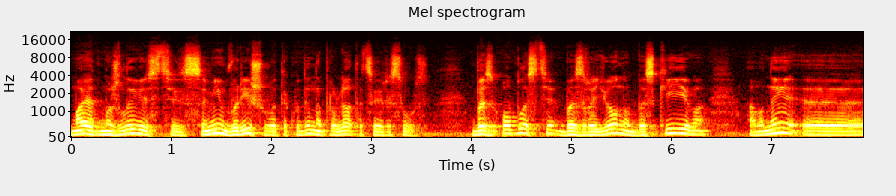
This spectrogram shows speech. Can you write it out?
мають можливість самим вирішувати, куди направляти цей ресурс. Без області, без району, без Києва. А вони е,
